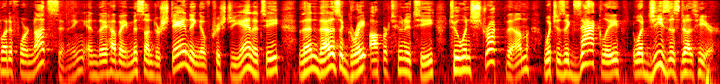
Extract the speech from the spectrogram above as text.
But if we're not sinning and they have a misunderstanding of Christianity, then that is a great opportunity to instruct them, which is exactly what Jesus does here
